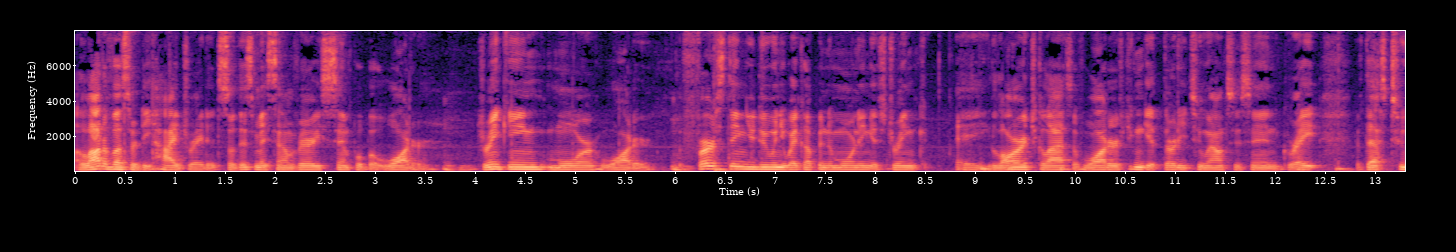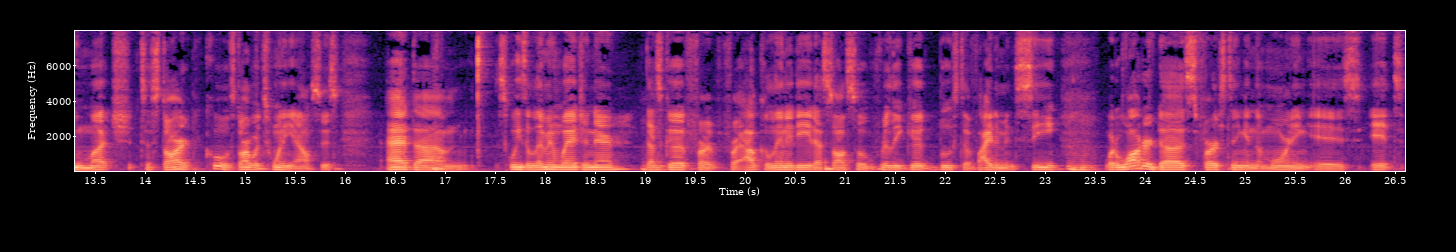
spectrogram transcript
a lot of us are dehydrated. So, this may sound very simple, but water. Drinking more water. The first thing you do when you wake up in the morning is drink a large glass of water. If you can get 32 ounces in, great. If that's too much to start, cool. Start with 20 ounces. Add um, squeeze a lemon wedge in there. Mm-hmm. That's good for for alkalinity. That's also really good boost of vitamin C. Mm-hmm. What water does first thing in the morning is it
